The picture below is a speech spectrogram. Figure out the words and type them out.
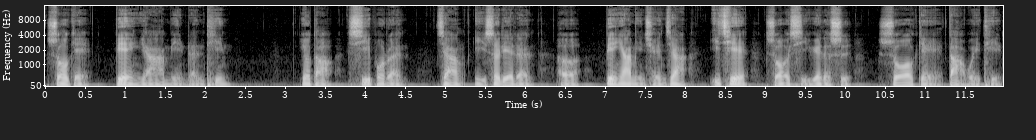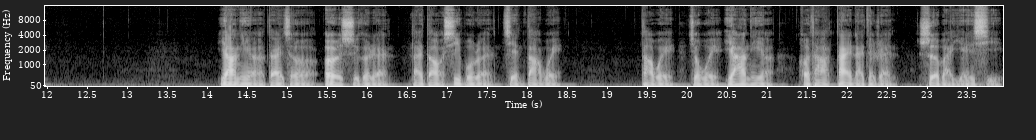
说给便雅悯人听，又到希伯伦，将以色列人和便雅悯全家一切所喜悦的事说给大卫听。押尼尔带着二十个人来到希伯伦见大卫，大卫就为押尼尔和他带来的人设摆筵席。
